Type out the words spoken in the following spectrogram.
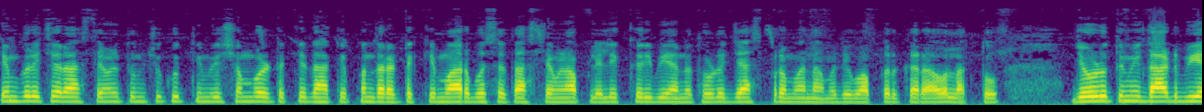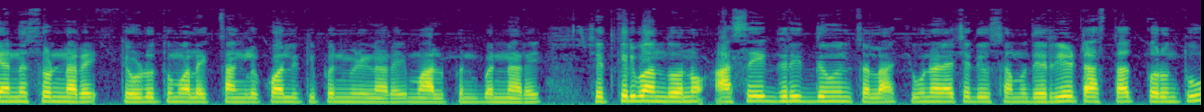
टेम्परेचर असल्यामुळे तुमची कोथिंबीर शंभर टक्के दहा ते पंधरा टक्के मार बसत असल्यामुळे आपल्याला एकरी बियाणं थोडं जास्त प्रमाणामध्ये वापर करावा लागतो. जेवढं तुम्ही दाट बियाणं सोडणार आहे तेवढं तुम्हाला एक चांगलं क्वालिटी पण मिळणार आहे माल पण बनणार आहे. शेतकरी बांधवांनो असं एक गरीब देऊन चला की उन्हाळ्याच्या दिवसामध्ये रेट असतात परंतु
